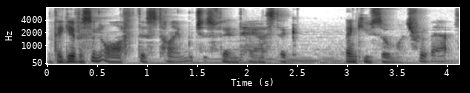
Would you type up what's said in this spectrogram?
But they gave us an off this time, which is fantastic. Thank you so much for that.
